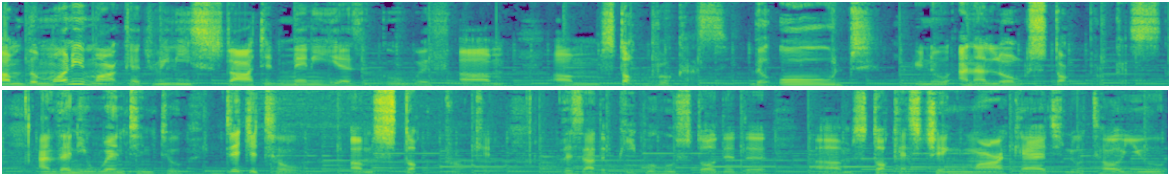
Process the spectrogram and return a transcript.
um, the money market really started many years ago with um, um, stockbrokers, the old, you know, analog stockbrokers, and then he went into digital um, stockbroking. These are the people who studied the um, stock exchange market, you know, tell you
